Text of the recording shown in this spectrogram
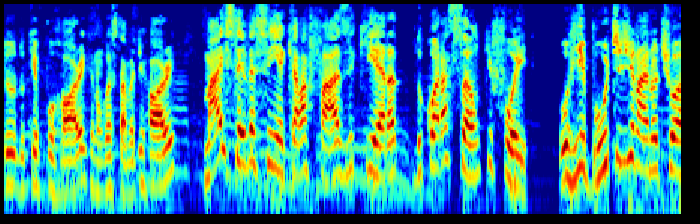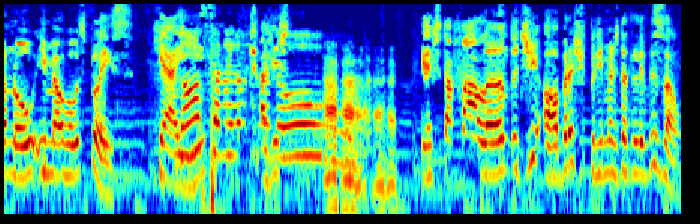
do, do que por Rory, que eu não gostava de Rory. Mas teve assim, aquela fase que era do coração, que foi o reboot de 90210 e Melrose Place. Que aí Nossa, a gente- mandou. ah, a gente tá falando de obras-primas da televisão.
